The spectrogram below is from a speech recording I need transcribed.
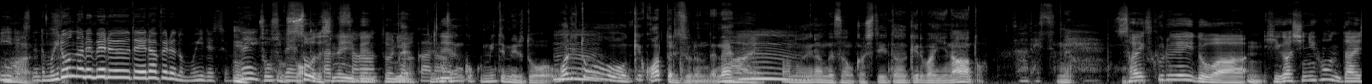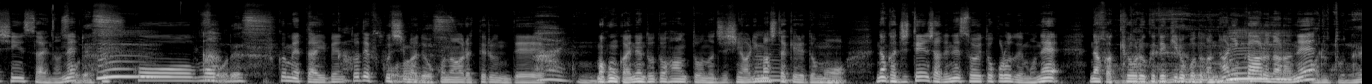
いいですね、はいでもいろんなレベルで選べるのもいいですよね。うんそうそうそうですねたくさんイベントによって全国見てみると割と結構あったりするんでね、あの選んで参加していただければいいなと。そうですね。ね、サイクルエイドはうん東日本大震災のねそうです復興も。含めたイベントで福島で行われてるんで。はい。まあ、今回ね能登半島の地震ありましたけれども、なんか自転車でねそういうところでもねなんか協力できることが何かあるならねあるとね、いい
